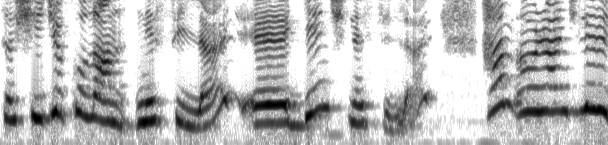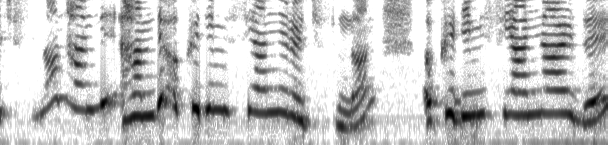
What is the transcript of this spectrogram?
taşıyacak olan nesiller, e, genç nesiller hem öğrenciler açısından hem de hem de akademisyenler açısından akademisyenler de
